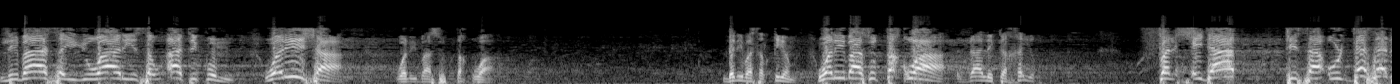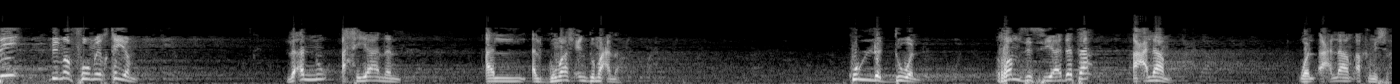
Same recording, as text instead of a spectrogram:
لباسا يواري سوآتكم وريشا ولباس التقوى. ده لباس القيم. ولباس التقوى. ذلك خير. فالحجاب كساء الجسد بمفهوم القيم. لأنه أحيانا القماش عنده معنى. كل الدول رمز سيادتها أعلام. والأعلام أقمشة.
